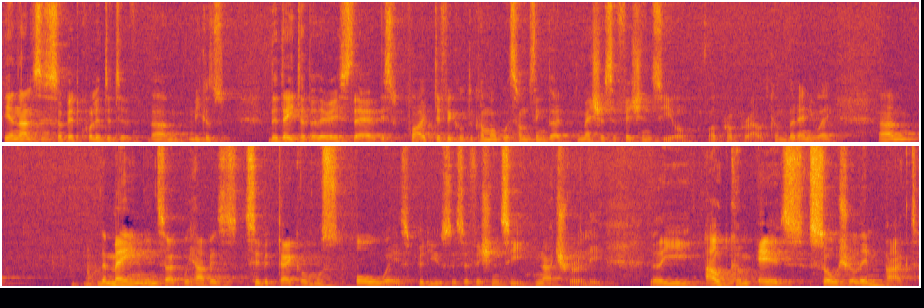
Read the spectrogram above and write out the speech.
the analysis is a bit qualitative um, because the data that there is there is quite difficult to come up with something that measures efficiency or, or proper outcome. But anyway, um, the main insight we have is civic tech almost always produces efficiency naturally. The outcome is social impact,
